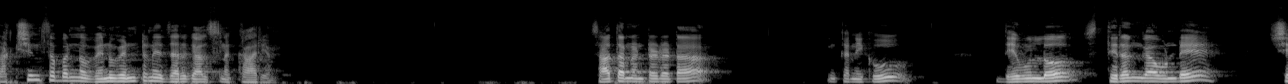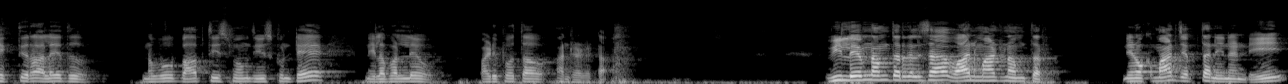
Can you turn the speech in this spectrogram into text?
రక్షించబడిన వెను వెంటనే జరగాల్సిన కార్యం. సాతాన్ అంటాడట ఇంకా నీకు దేవుల్లో స్థిరంగా ఉండే శక్తి రాలేదు. నువ్వు బాప్తిస్మం తీసుకుంటే నిలబడలేవు పడిపోతావు అంటాడట. వీళ్ళు ఏం నమ్ముతారు తెలుసా? వాని మాట నమ్ముతారు. నేను ఒక మాట చెప్తా నేనండి.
